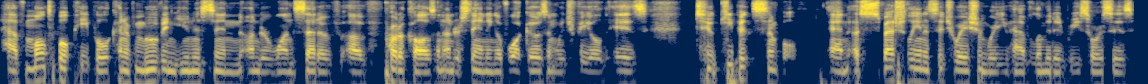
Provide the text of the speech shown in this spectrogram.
have multiple people kind of move in unison under one set of, of protocols and understanding of what goes in which field, is to keep it simple. And especially in a situation where you have limited resources,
